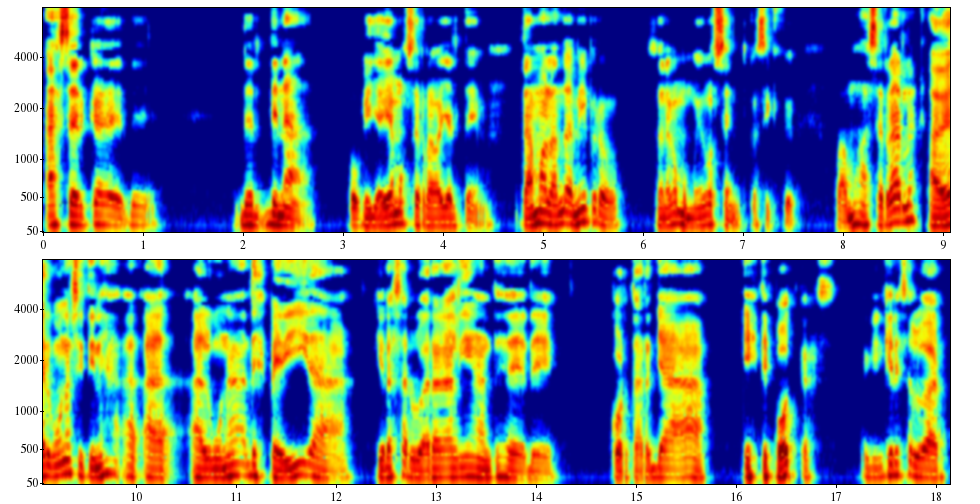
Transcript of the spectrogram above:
acerca de, de, de- de nada. Porque ya habíamos cerrado ya el tema. Estábamos hablando de mí, pero suena como muy egocéntrico. Así que vamos a cerrarla. A ver, Guna, si tienes a- a- alguna despedida, quieras saludar a alguien antes de, de cortar ya este podcast. ¿A quién quieres saludar?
